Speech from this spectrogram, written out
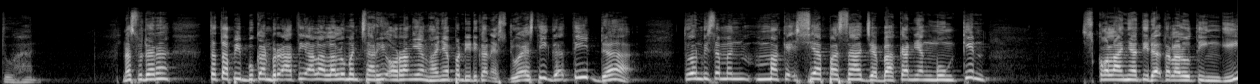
Tuhan. Nah saudara, tetapi bukan berarti Allah lalu mencari orang yang hanya pendidikan S2, S3. Tidak. Tuhan bisa memakai siapa saja bahkan yang mungkin sekolahnya tidak terlalu tinggi.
